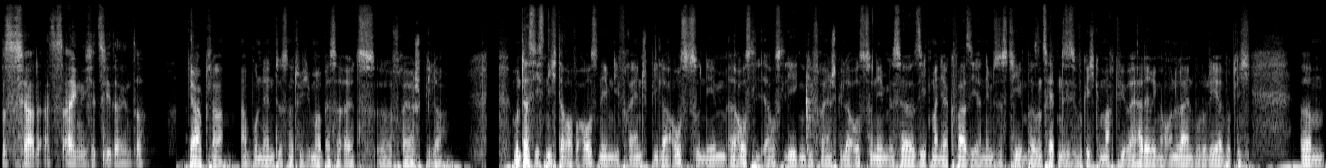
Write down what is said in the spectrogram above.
das ist ja das eigentliche Ziel dahinter. Ja, klar. Abonnent ist natürlich immer besser als äh, freier Spieler. Und dass sie es nicht darauf ausnehmen, die freien Spieler auszunehmen, äh, aus, auslegen, die freien Spieler auszunehmen, ist ja, sieht man ja quasi an dem System. Weil sonst hätten sie es wirklich gemacht wie bei Herr der Ringe Online, wo du dir ja wirklich, ähm,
